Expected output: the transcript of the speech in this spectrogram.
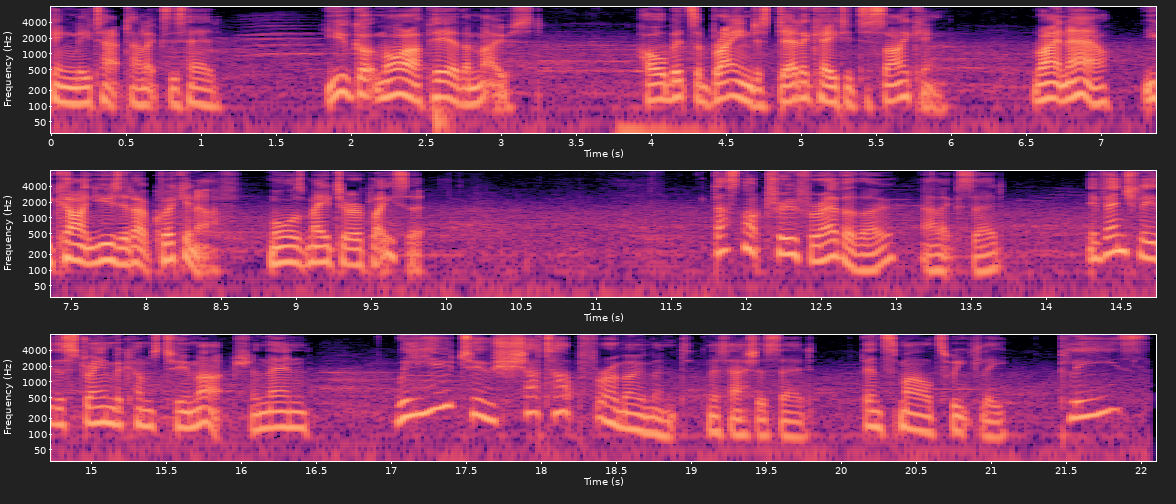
Kingsley tapped Alex's head. You've got more up here than most. Whole bits of brain just dedicated to psyching. Right now, you can't use it up quick enough. More's made to replace it. That's not true forever, though, Alex said. Eventually, the strain becomes too much, and then. Will you two shut up for a moment? Natasha said, then smiled sweetly. Please?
